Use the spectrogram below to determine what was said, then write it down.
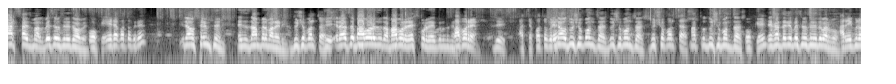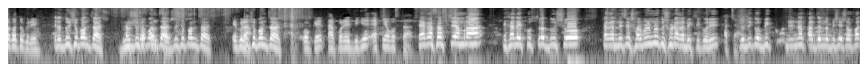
কাট সাইজ মাল বেছে বেছে নিতে হবে। ওকে এটা কত করে? এটাও সেম সেম এই যে জাম্পের মাল এটি দুশো পঞ্চাশ। জি এটা হচ্ছে বাবরের জুতা বাবরের এক্সপোর্টের একদম বাবরের? জি। আচ্ছা কত করে? এটাও দুশো পঞ্চাশ দুশো পঞ্চাশ। দুশো পঞ্চাশ। মাত্র দুশো পঞ্চাশ। ওকে এখান থেকে বেছে বেছে নিতে পারব। আর এগুলা কত করে? এটা দুশো পঞ্চাশ। দুশো পঞ্চাশ দুশো পঞ্চাশ। এগুলা? দুশো পঞ্চাশ। ওকে তারপরে এদিকে একই অবস্থা? প্যাকাস আসছে আমরা এখানে খুচরা দুশো টাকার নিচে সর্বনিম্ন দুশো টাকা বিক্রি করি। আচ্ছা। যদি কেউ বিগ কোয়ান্টিটি না তার জন্য বিশেষ অফার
